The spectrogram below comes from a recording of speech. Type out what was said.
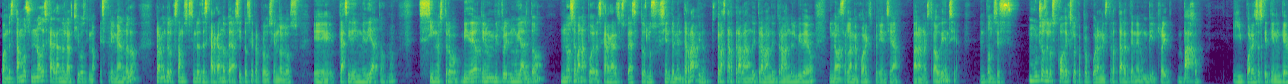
cuando estamos no descargando el archivo, sino streameándolo, realmente lo que estamos haciendo es descargando pedacitos y reproduciéndolos eh, casi de inmediato, ¿no? Si nuestro video tiene un bitrate muy alto, no se van a poder descargar esos pedacitos lo suficientemente rápido. Entonces va a estar trabando y trabando y trabando el video y no va a ser la mejor experiencia para nuestra audiencia. Entonces, muchos de los códecs lo que procuran es tratar de tener un bitrate bajo. Y por eso es que tienen que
